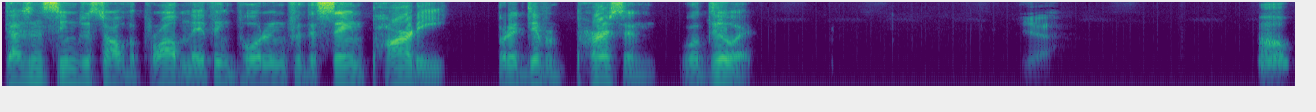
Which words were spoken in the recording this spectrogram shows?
doesn't seem to solve the problem. They think voting for the same party but a different person will do it. Yeah. Oh,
